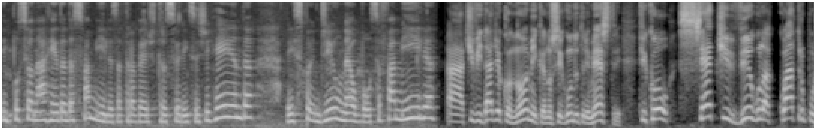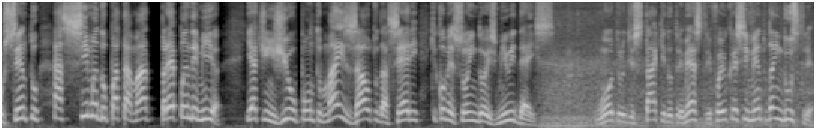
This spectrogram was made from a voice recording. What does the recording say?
a impulsionar a renda das famílias através de transferências de renda, expandiu, né, o Bolsa Família. A atividade econômica no segundo trimestre ficou 7,4 acima do patamar pré-pandemia e atingiu o ponto mais alto da série que começou em 2010. Um outro destaque do trimestre foi o crescimento da indústria,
